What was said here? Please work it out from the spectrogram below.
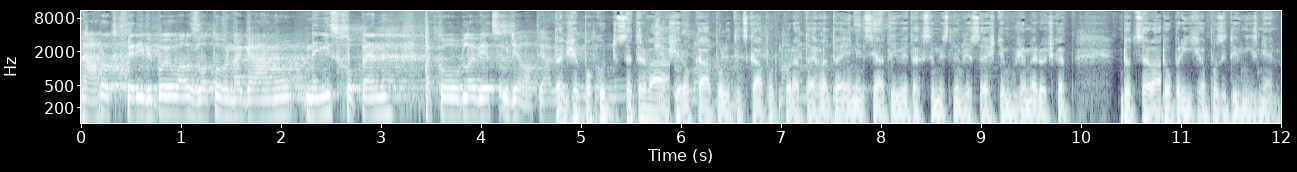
národ, který vybojoval zlato v Nagánu, není schopen takovouhle věc udělat. Já Takže pokud se trvá široká politická podpora téhleté iniciativy, tak si myslím, že se ještě můžeme dočkat docela dobrých a pozitivních změn.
